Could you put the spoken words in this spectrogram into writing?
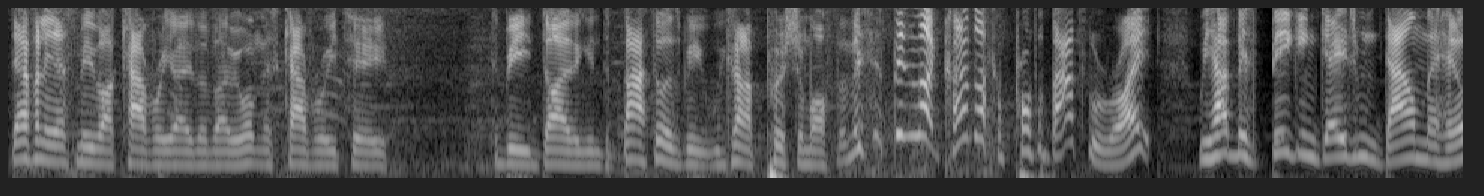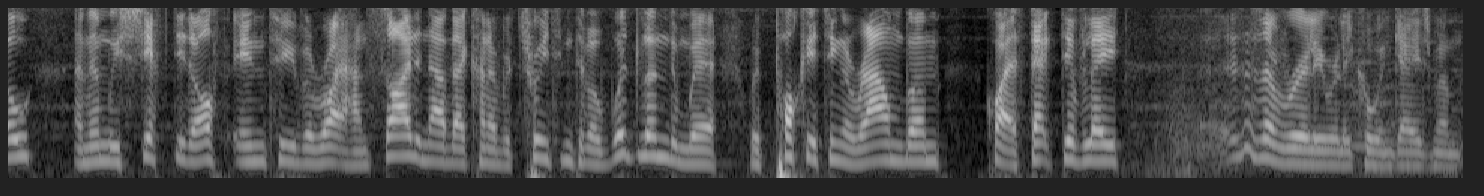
Definitely let's move our cavalry over, though. We want this cavalry to to be diving into battle as we, we kind of push them off. And this has been like kind of like a proper battle, right? We have this big engagement down the hill and then we shifted off into the right hand side and now they're kind of retreating to the woodland and we're we're pocketing around them quite effectively this is a really really cool engagement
